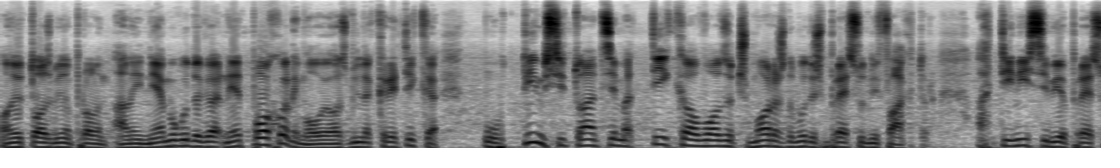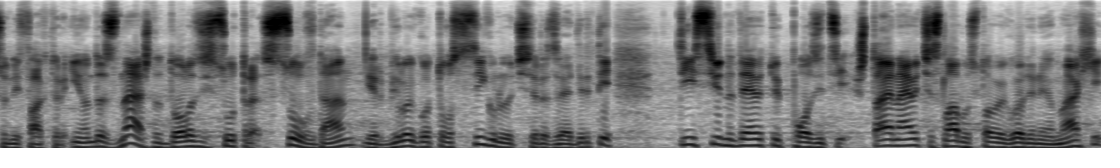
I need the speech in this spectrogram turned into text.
onda je to ozbiljan problem. Ali ne mogu da ga, ne pohvalim, ovo je ozbiljna kritika. U tim situacijama ti kao vozač moraš da budeš presudni faktor, a ti nisi bio presudni faktor. I onda znaš da dolazi sutra suv dan, jer bilo je gotovo sigurno da će se razvedriti, ti si na devetoj poziciji. Šta je najveća slabost ove godine u Yamahi?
